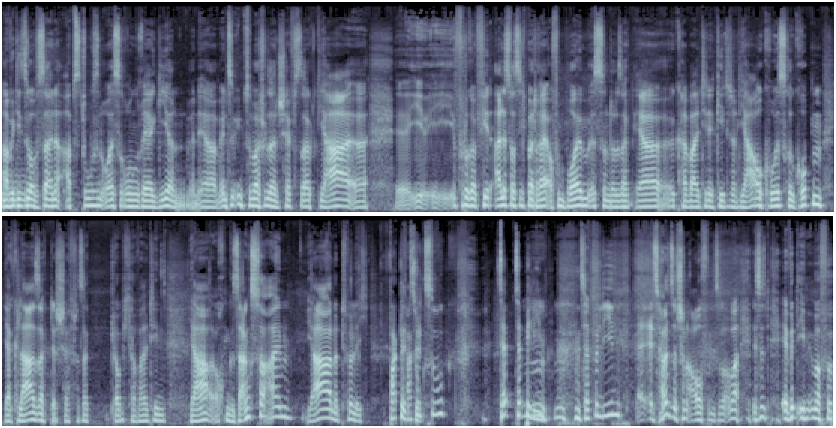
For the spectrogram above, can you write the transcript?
Mhm. Aber die so auf seine abstrusen Äußerungen reagieren. Wenn er, wenn zu ihm zum Beispiel sein Chef sagt, ja, äh, ihr, ihr, fotografiert alles, was nicht bei drei auf den Bäumen ist, und dann sagt er, Karl Valentin, geht dann, ja, auch größere Gruppen. Ja klar, sagt der Chef. Da sagt glaube ich, Kavaltin. Ja, auch ein Gesangsverein. Ja, natürlich. Fackelzug. Fackelzug. Zepp Zeppelin. Mm, Zeppelin. Äh, jetzt hören sie schon auf und so. Aber es ist, er wird eben immer für,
